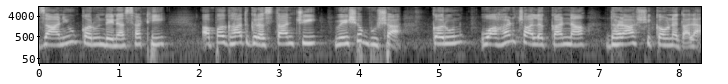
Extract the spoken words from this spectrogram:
जाणीव करून देण्यासाठी अपघातग्रस्तांची वेशभूषा करून वाहन चालकांना धडा शिकवण्यात आला.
